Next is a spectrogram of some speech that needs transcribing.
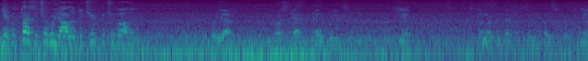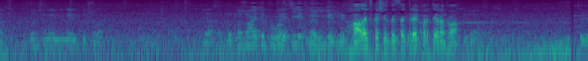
Ні, ну питайся, чи гуляли, то чи відпочивали? Поясню. У вас є день поліції? Є, Встановити день поліції. ясно. Хочу ви відпочивали. Ясно. Ви проживаєте по вулиці, як і... як і- Галицька 63, квартира 2. Це є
